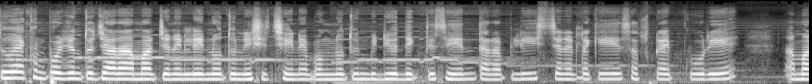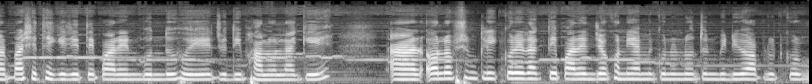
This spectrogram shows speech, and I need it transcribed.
তো এখন পর্যন্ত যারা আমার চ্যানেলে নতুন এসেছেন এবং নতুন ভিডিও দেখতেছেন, তারা প্লিজ চ্যানেলটাকে সাবস্ক্রাইব করে আমার পাশে থেকে যেতে পারেন বন্ধু হয়ে যদি ভালো লাগে। আর অল অপশন ক্লিক করে রাখতে পারেন যখনই আমি কোনো নতুন ভিডিও আপলোড করব,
